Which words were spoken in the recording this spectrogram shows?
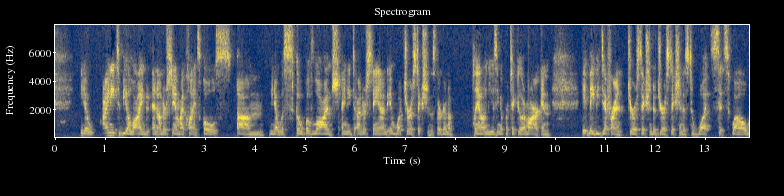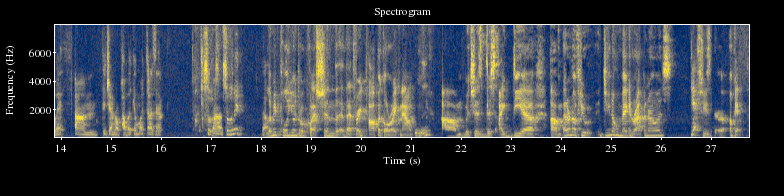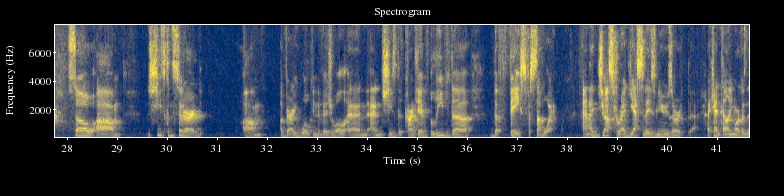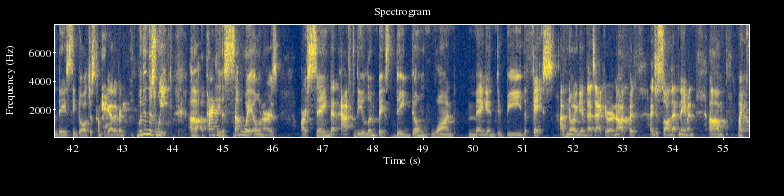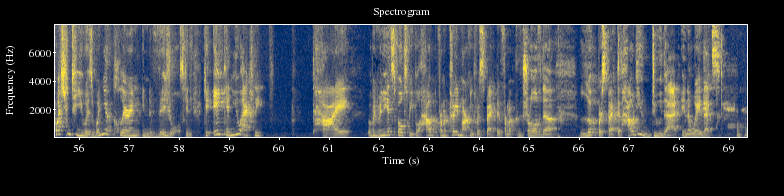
you know, I need to be aligned and understand my client's goals. Um, you know, with scope of launch, I need to understand in what jurisdictions they're going to plan on using a particular mark, and it may be different jurisdiction to jurisdiction as to what sits well with um, the general public and what doesn't. So, um, so let me so. Let me pull you into a question that, that's very topical right now, mm-hmm. um, which is this idea. Um, I don't know if you do you know who Megan Rapinoe is? Yes. She's the okay. So um, she's considered um, a very woke individual, and and she's the, currently, I believe, the the face for Subway. And I just read yesterday's news, or I can't tell anymore because the days seem to all just come together. But within this week, uh, apparently the subway owners are saying that after the Olympics, they don't want Megan to be the face. I have no idea if that's accurate or not, but I just saw that name. And um, my question to you is: When you're clearing individuals, can, can a can you actually tie when, when you get spokespeople? How from a trademarking perspective, from a control of the look perspective, how do you do that in a way that's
